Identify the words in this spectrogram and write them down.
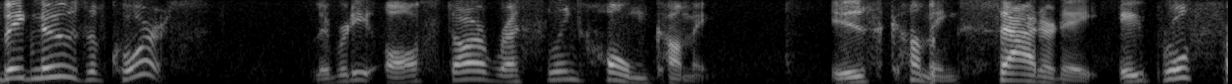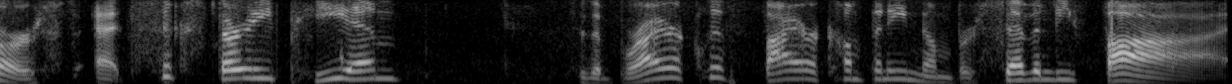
big news, of course Liberty All Star Wrestling Homecoming is coming Saturday, April 1st at 6:30 p.m. to the Briarcliff Fire Company number 75.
